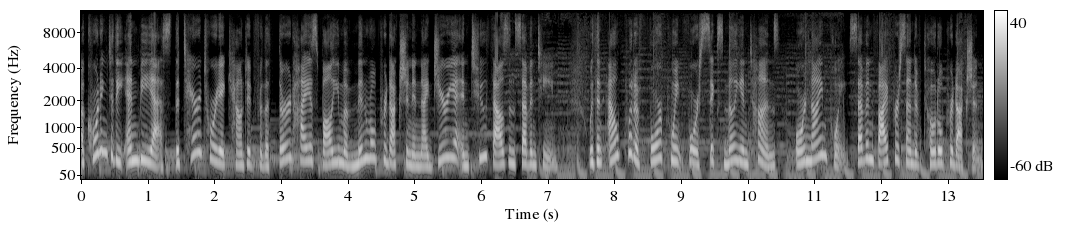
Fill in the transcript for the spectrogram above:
According to the NBS, the territory accounted for the third highest volume of mineral production in Nigeria in 2017, with an output of 4.46 million tons, or 9.75% of total production.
